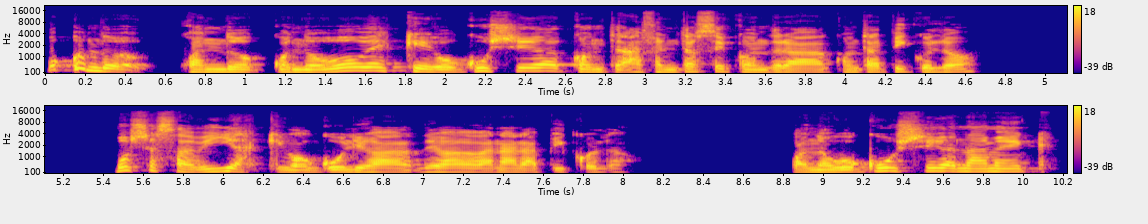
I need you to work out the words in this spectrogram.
vos cuando, cuando, cuando vos ves que Goku llega a enfrentarse contra, contra Piccolo, vos ya sabías que Goku le iba, a ganar a Piccolo. Cuando Goku llega a Namek,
